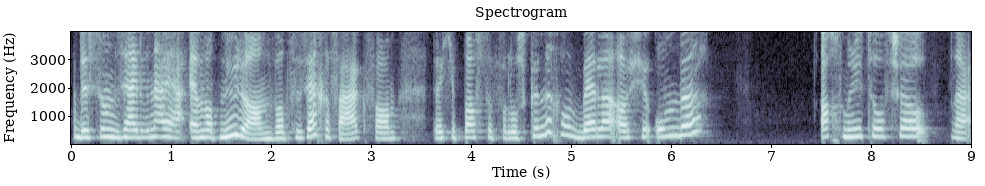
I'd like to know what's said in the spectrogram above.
Dus toen zeiden we, nou ja, en wat nu dan? Want ze zeggen vaak van dat je pas de verloskundige moet bellen als je om de acht minuten of zo. Nou,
